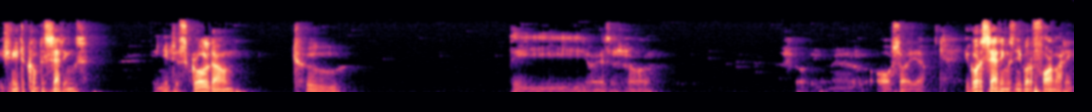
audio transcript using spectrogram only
is you need to come to settings. You need to scroll down to the where is it all? Oh sorry yeah. You go to settings and you go to formatting.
